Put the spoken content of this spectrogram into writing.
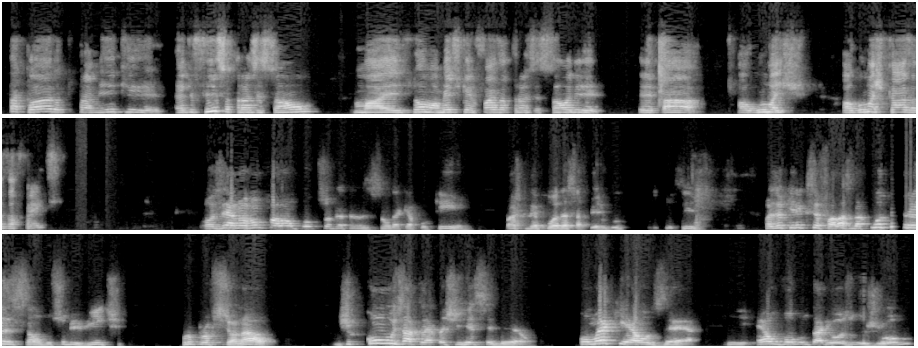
está claro para mim que é difícil a transição, mas normalmente quem faz a transição ele está algumas, algumas casas à frente. Ô Zé, nós vamos falar um pouco sobre a transição daqui a pouquinho. Acho que depois dessa pergunta, inclusive. Mas eu queria que você falasse da tua transição do sub-20 para o profissional, de como os atletas te receberam. Como é que é o Zé, que é o voluntarioso no jogo,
